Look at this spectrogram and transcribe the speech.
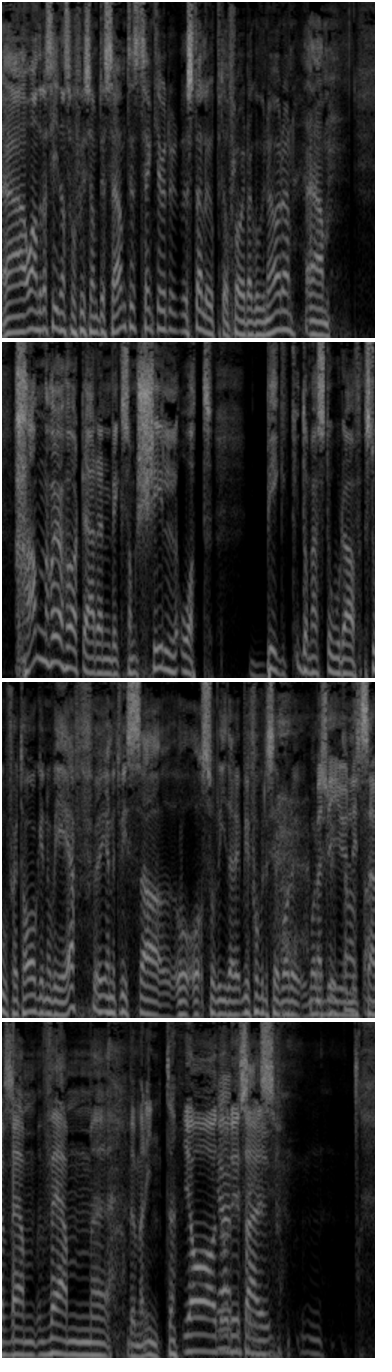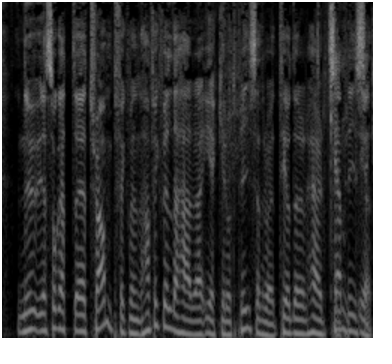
Uh, å andra sidan så får vi se om DeSantis tänker ställa upp då, Florida-guvernören. Um, han har jag hört är en liksom chill åt big, de här stora storföretagen och VF enligt vissa och, och så vidare. Vi får väl se var det, var Men det det är ju slutar lite så här, någonstans. vem, vem, eh, Vem är inte? ja, då Ja, det är så här, mm. nu, jag såg att eh, Trump fick, väl- han fick väl det här eh, Ekeroth-priset, Theodor Herzl-priset.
